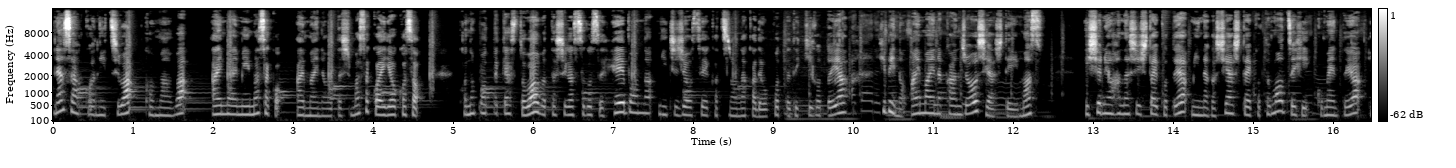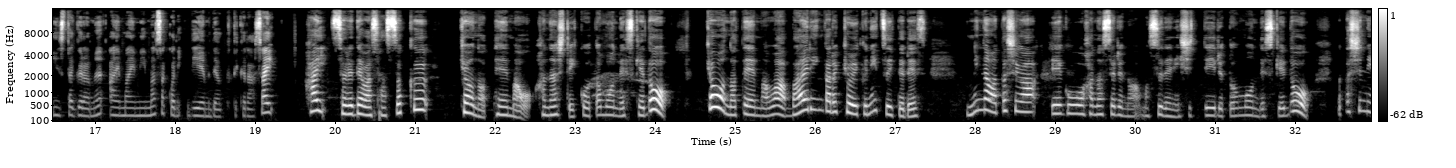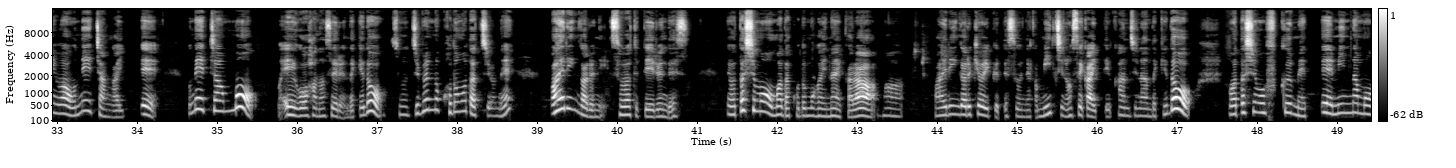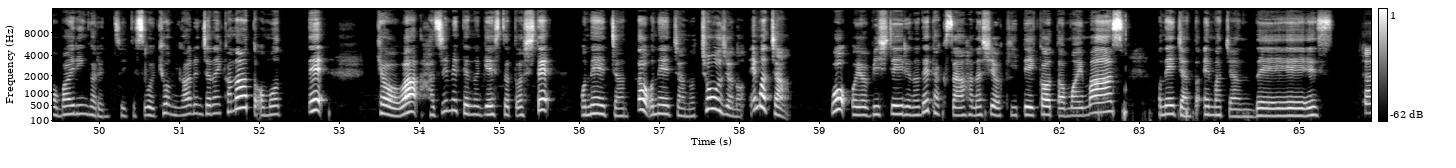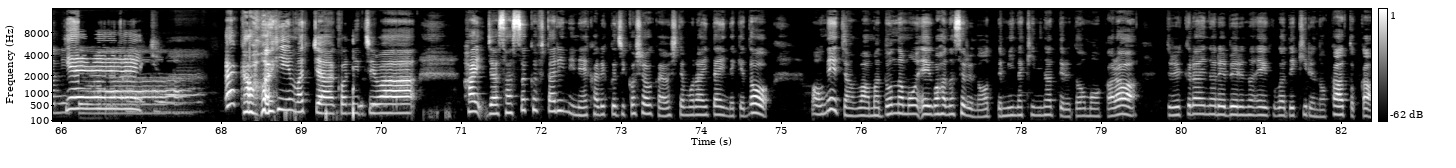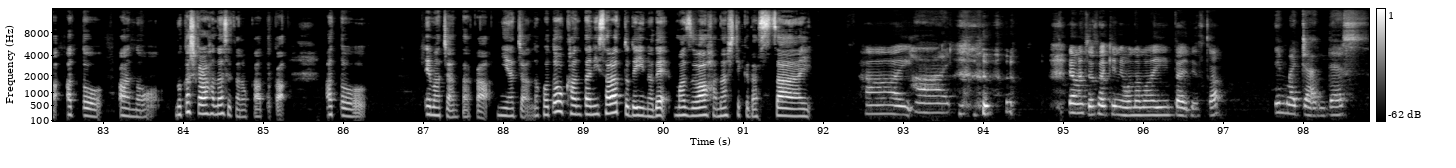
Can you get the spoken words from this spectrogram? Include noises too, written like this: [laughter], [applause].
皆さんこんにちは、こんばんは。あいまいみまさこ、あいまいの私まさこへようこそ。このポッドキャストは私が過ごす平凡な日常生活の中で起こった出来事や日々の曖昧な感情をシェアしています。一緒にお話ししたいことやみんながシェアしたいこともぜひコメントやインスタグラムあいまいみまさこに DM で送ってください。はい、それでは早速今日のテーマを話していこうと思うんですけど、今日のテーマはバイリンガル教育についてです。みんな私が英語を話せるのはもうすでに知っていると思うんですけど、私にはお姉ちゃんがいて、お姉ちゃんも英語を話せるんだけど、その自分の子供たちをね、バイリンガルに育てているんです。で私もまだ子供がいないから、まあ、バイリンガル教育ってすごいなんか未知の世界っていう感じなんだけど、私も含めてみんなもバイリンガルについてすごい興味があるんじゃないかなと思って、今日は初めてのゲストとして、お姉ちゃんとお姉ちゃんの長女のエマちゃんをお呼びしているので、たくさん話を聞いていこうと思います。お姉ちゃんとエマちゃんです。イこんにちは。エーイあ、かわいいエマちゃん、こんにちは。はい、じゃあ早速二人にね、軽く自己紹介をしてもらいたいんだけど、まあ、お姉ちゃんは、まあ、どんなもん英語話せるの？ってみんな気になってると思うから、どれくらいのレベルの英語ができるのかとか、あと、あの、昔から話せたのかとか、あと、エマちゃんとかミヤちゃんのことを簡単にさらっとでいいので、まずは話してください。はーい。は [laughs] 山ちゃん、先にお名前言いたいですか？ーい、今ちゃんです。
